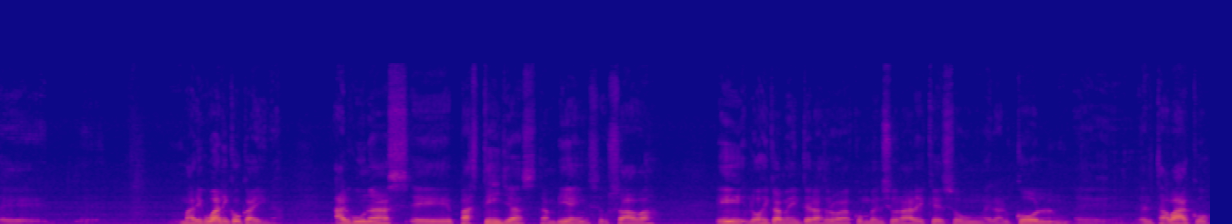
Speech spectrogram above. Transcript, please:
eh, marihuana y cocaína. Algunas eh, pastillas también se usaba y lógicamente las drogas convencionales que son el alcohol, eh, el tabaco.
